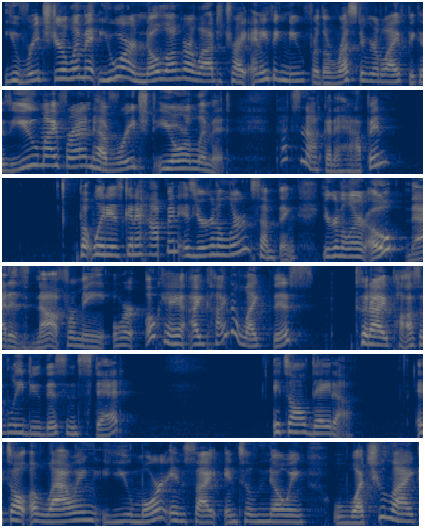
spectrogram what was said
you've reached your limit. You are no longer allowed to try anything new for the rest of your life because you, my friend, have reached your limit. That's not going to happen. But what is going to happen is you're going to learn something. You're going to learn, oh, that is not for me. Or, okay, I kind of like this. Could I possibly do this instead? It's all data. It's all allowing you more insight into knowing what you like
